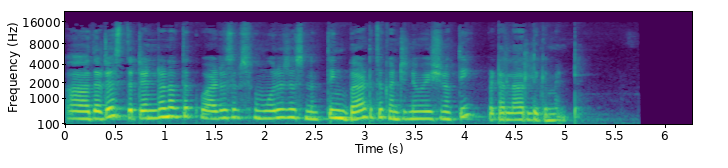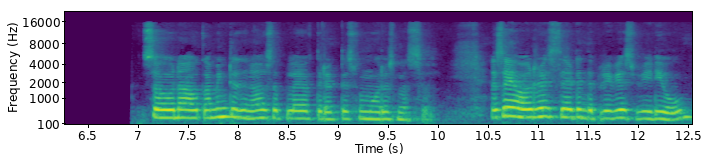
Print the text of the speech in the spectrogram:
Uh, that is, the tendon of the quadriceps femoris is nothing but the continuation of the patellar ligament. So now coming to the nerve supply of the rectus femoris muscle. As I already said in the previous video,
